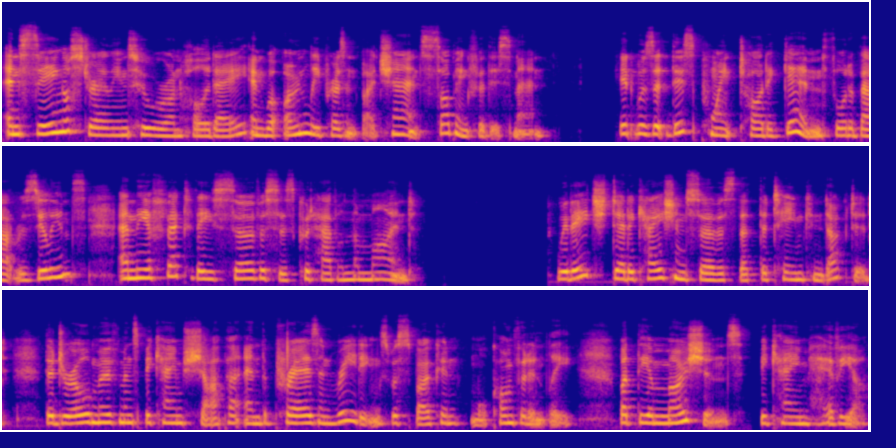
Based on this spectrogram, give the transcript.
And seeing Australians who were on holiday and were only present by chance sobbing for this man. It was at this point Todd again thought about resilience and the effect these services could have on the mind. With each dedication service that the team conducted, the drill movements became sharper and the prayers and readings were spoken more confidently, but the emotions became heavier.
